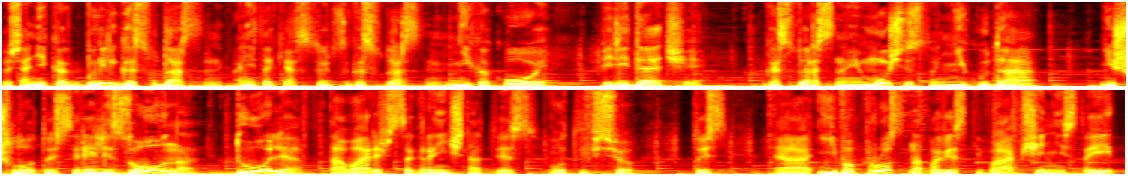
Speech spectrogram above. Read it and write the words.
То есть они как были государственными, они так и остаются государственными. Никакой передачи государственного имущества никуда не шло. То есть реализована доля товарищ с ограниченной ответственностью. Вот и все. То есть э, и вопрос на повестке вообще не стоит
